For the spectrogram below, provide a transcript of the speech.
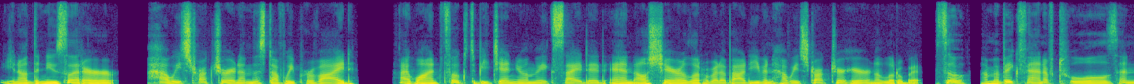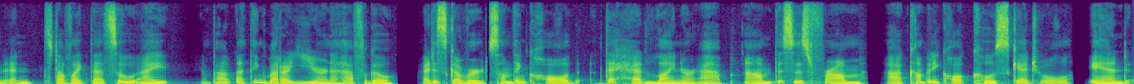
you know, the newsletter, how we structure it and the stuff we provide. I want folks to be genuinely excited. And I'll share a little bit about even how we structure here in a little bit. So I'm a big fan of tools and, and stuff like that. So I, about, I think about a year and a half ago, I discovered something called the Headliner app. Um, this is from a company called CoSchedule. And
